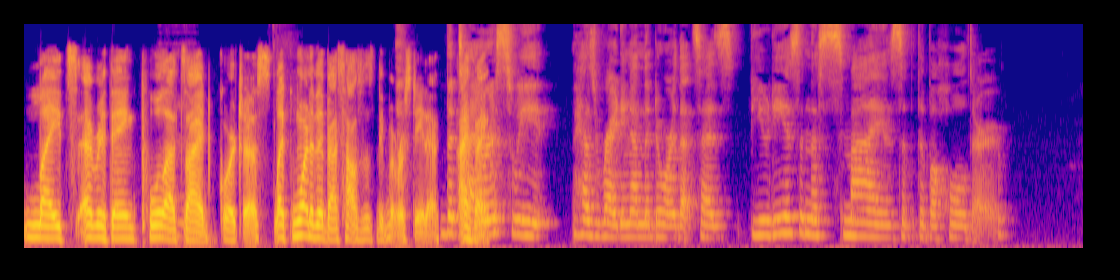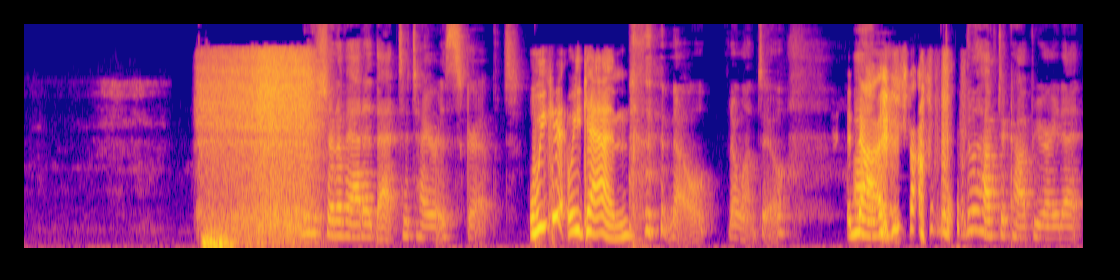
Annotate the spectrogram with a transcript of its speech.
lights, everything, pool outside, gorgeous. Like one of the best houses they've ever stayed in. The think. Suite has writing on the door that says, Beauty is in the smize of the beholder. We should have added that to Tyra's script. We can. We can. no, don't want to. No. Um, We'll have to copyright it.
